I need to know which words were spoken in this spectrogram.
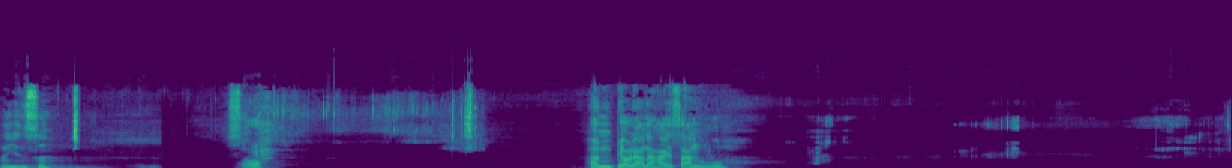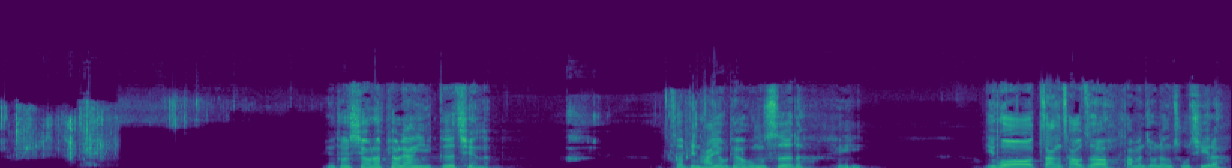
那颜色。熟了，很漂亮的海珊瑚。有头小的漂亮鱼搁浅了，这边还有条红色的，嘿嘿，一会涨潮之后，它们就能出去了。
